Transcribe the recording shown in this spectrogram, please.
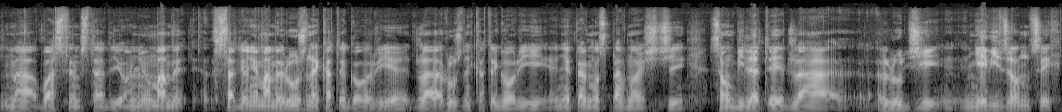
na własnym stadionie, mamy, w stadionie mamy różne kategorie dla różnych kategorii niepełnosprawności. Są bilety dla ludzi niewidzących,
